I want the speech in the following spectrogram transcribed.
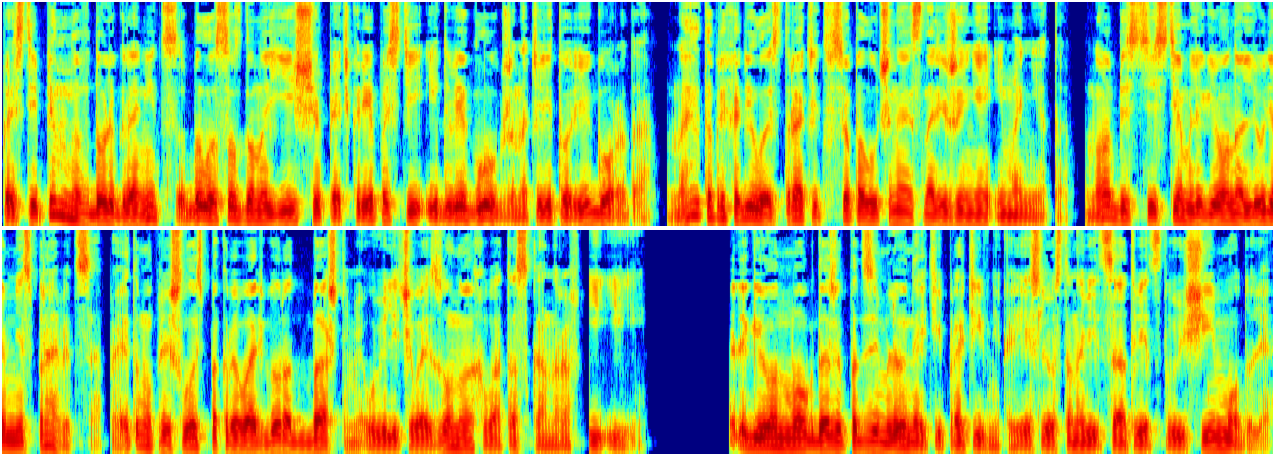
Постепенно вдоль границы было создано еще пять крепостей и две глубже на территории города. На это приходилось тратить все полученное снаряжение и монеты. Но без систем легиона людям не справиться, поэтому пришлось покрывать город башнями, увеличивая зону охвата сканеров ИИ. Легион мог даже под землей найти противника, если установить соответствующие модули.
